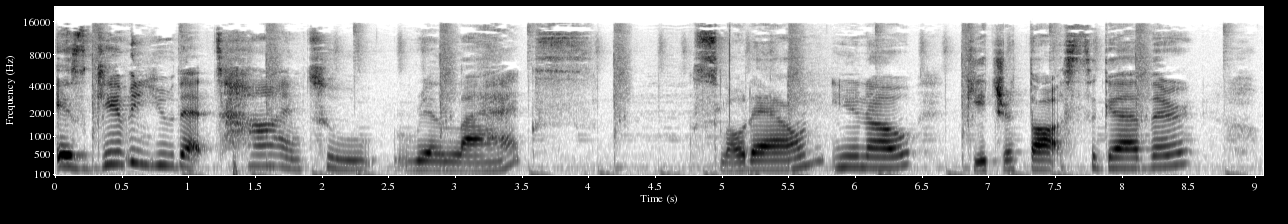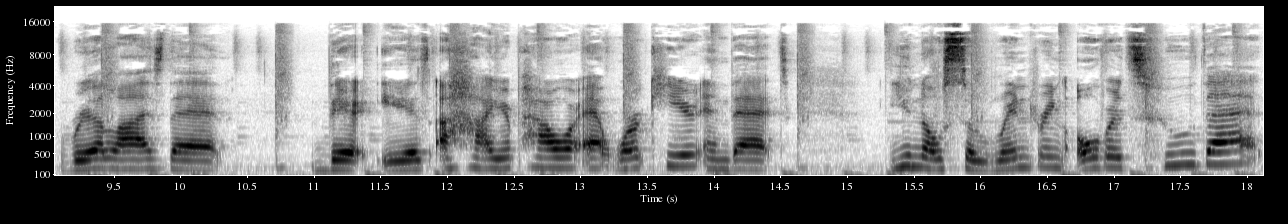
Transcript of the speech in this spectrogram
is giving you that time to relax, slow down, you know, get your thoughts together, realize that there is a higher power at work here and that you know surrendering over to that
